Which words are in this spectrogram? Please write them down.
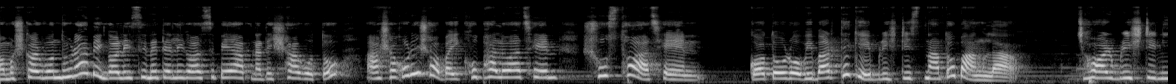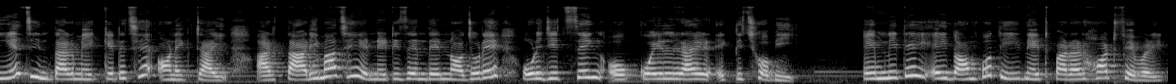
নমস্কার বন্ধুরা, বেঙ্গলি সিনেটেলি গসিপে আপনাদের স্বাগত। আশা করি সবাই খুব ভালো আছেন, সুস্থ আছেন। গত রবিবার থেকে বৃষ্টি স্নাত বাংলা। ঝড় বৃষ্টি নিয়ে চিন্তার মেঘ কেটেছে অনেকটাই, আর তারই মাঝে নেটিজেনদের নজরে অরিজিৎ সিং ও কোয়েল রায়ের একটি ছবি। এমনিতেই এই দম্পতি নেটপাড়ার হট ফেভারিট,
